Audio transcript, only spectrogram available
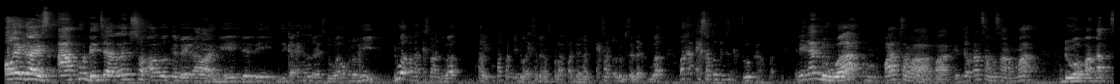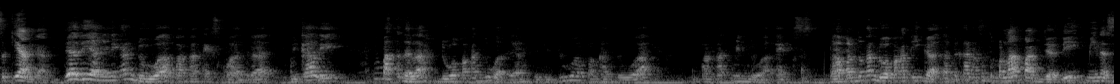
Oke guys, aku di challenge soal UTBK lagi. Jadi jika X1 dan X2 memenuhi 2 pangkat X pangkat 2 kali 4 kali 2 X dengan 8 dengan X1 lebih besar dari 2, maka X1 minus X2 berapa? Ini kan 2, 4 sama 8. Itu kan sama-sama 2 pangkat sekian kan? Jadi yang ini kan 2 pangkat X kuadrat dikali 4 adalah 2 pangkat 2 ya. Jadi 2 pangkat 2 pangkat min 2x 8 itu kan 2 pangkat 3 tapi karena 1 per 8 jadi minus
